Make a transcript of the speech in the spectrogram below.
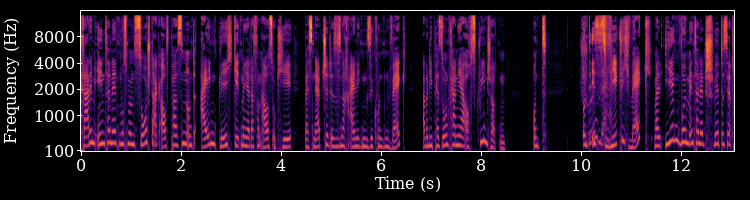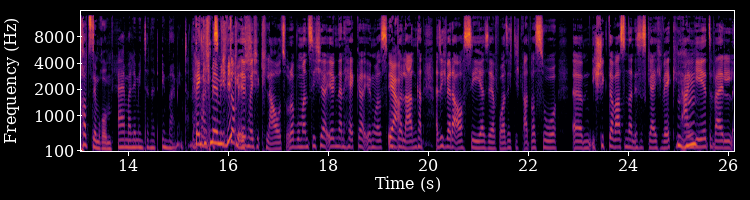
gerade im Internet muss man so stark aufpassen und eigentlich geht man ja davon aus, okay, bei Snapchat ist es nach einigen Sekunden weg, aber die Person kann ja auch screenshotten. Und und ist es that. wirklich weg? Weil irgendwo im Internet schwirrt es ja trotzdem rum. Einmal im Internet, immer im Internet. Denke ich mir es nämlich gibt doch wirklich. irgendwelche Clouds, oder? Wo man sicher irgendein Hacker irgendwas Ja. runterladen kann. Also ich werde auch sehr, sehr vorsichtig, gerade was so, ähm, ich schicke da was und dann ist es gleich weg Mhm. angeht, weil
